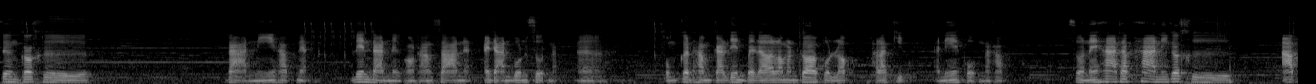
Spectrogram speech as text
ซึ่งก็คือด่านนี้ครับเนี่ยเล่นด่านหนึ่งของถังซานเนี่ยไอด่านบนสุดน่ะเออผมก็ทำการเล่นไปแล้วแล้วมันก็ปลดล็อกภารกิจ อันนี้ผมนะครับ ส่วนใน5ทับ5นี้ก็คืออัพ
